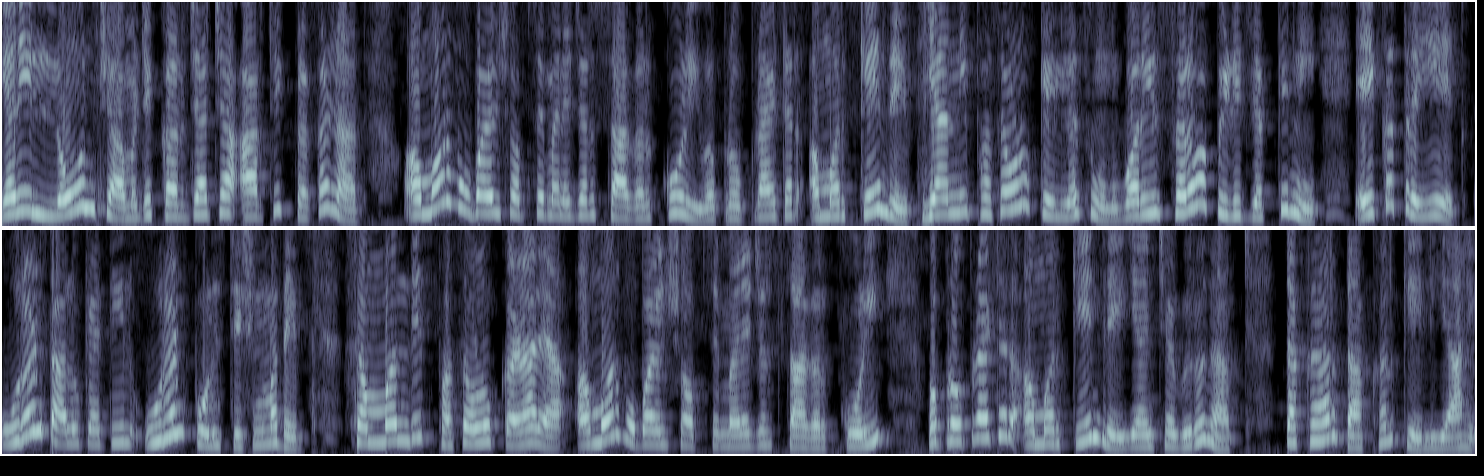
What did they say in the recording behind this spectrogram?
यांनी लोनच्या म्हणजे कर्जाच्या आर्थिक प्रकरणात अमर मोबाईल शॉपचे मॅनेजर सागर कोळी व प्रोप्रायटर अमर केंद्रे यांनी फसवणूक केली असून वरील सर्व पीडित व्यक्तींनी एकत्र येत उरण तालुक्यातील उरण पोलीस स्टेशनमध्ये संबंधित फसवणूक करणाऱ्या अमर मोबाईल शॉपचे मॅनेजर सागर कोळी व प्रोप्रायटर अमर केंद्रे यांच्या विरोधात तक्रार दाखल केली आहे.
